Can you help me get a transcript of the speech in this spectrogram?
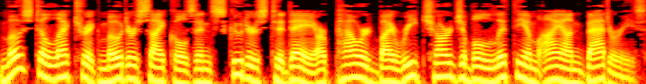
Most electric motorcycles and scooters today are powered by rechargeable lithium-ion batteries,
